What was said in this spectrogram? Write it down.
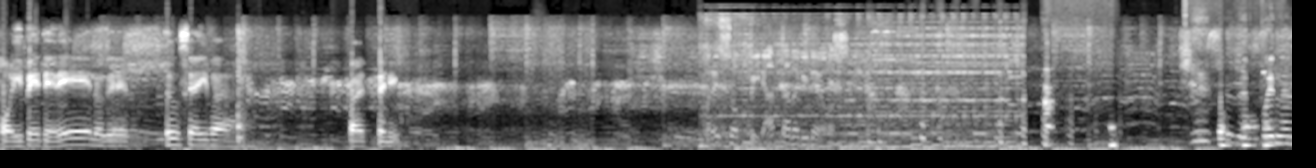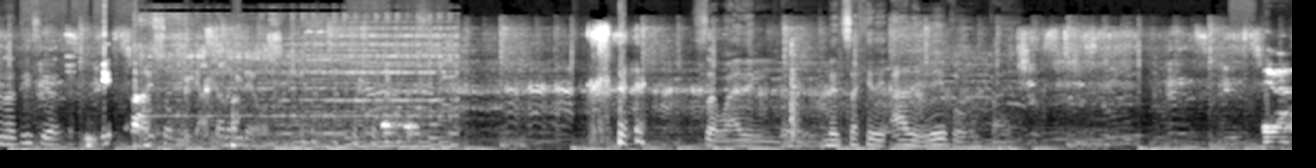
O IPTV, lo que se use ahí para ver películas. Preso pirata de videos. Después la noticia. Preso pirata de videos. Esa weá del, del mensaje de ADB, po, compadre. Era.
